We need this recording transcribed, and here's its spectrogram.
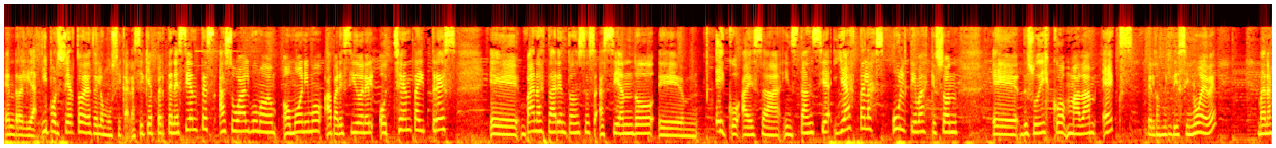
en realidad. Y por cierto, desde lo musical. Así que pertenecientes a su álbum homónimo, aparecido en el 83. Eh, van a estar entonces haciendo eh, eco a esa instancia y hasta las últimas que son eh, de su disco Madame X del 2019 van a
